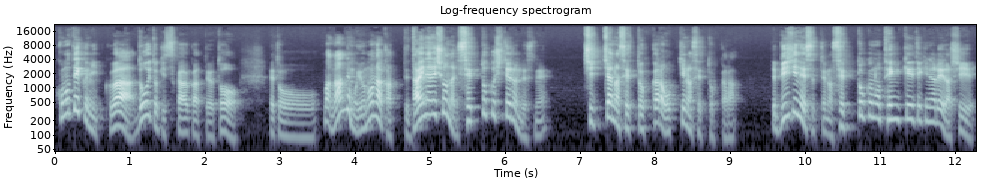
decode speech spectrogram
このテクニックはどういう時使うかっていうと、えっと、まあ何でも世の中って大なり小なり説得してるんですね。ちっちゃな説得から大きな説得から。で、ビジネスっていうのは説得の典型的な例だし、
